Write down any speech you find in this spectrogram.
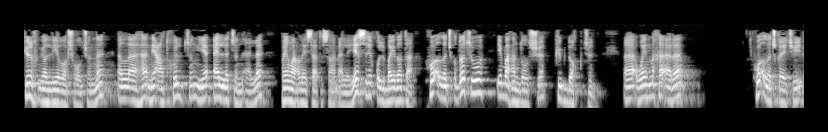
كرخ قال لي وشولچون الله نعلت خلچون يا ألا چون ألا پیغمبر عليه الصلاة والسلام ألا يسرق البيضة هو الله جقدوتو إبا هندولش كيك دوقتن وين مخا أرى هو الله تقيتي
